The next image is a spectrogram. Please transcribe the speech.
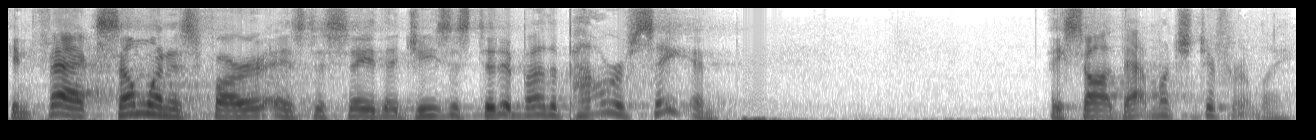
in fact, someone as far as to say that Jesus did it by the power of Satan. They saw it that much differently.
